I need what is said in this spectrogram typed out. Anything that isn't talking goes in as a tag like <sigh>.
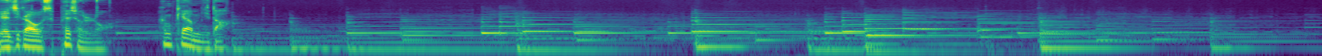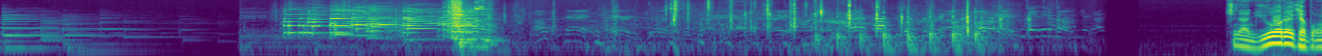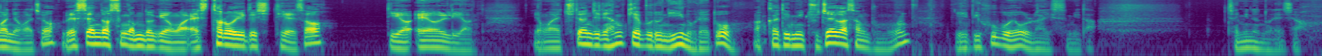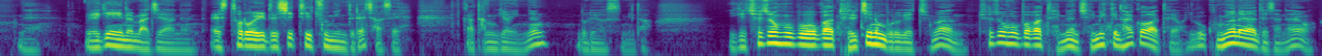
Magic Hour Special로 함께합니다. 지난 6월에 개봉한 영화죠. 웨스 앤더슨 감독의 영화 Asteroid City에서 Dear Alien 영화의 출연진이 함께 부른 이 노래도 아카데미 주제가상 부문 예비 후보에 올라 있습니다. 재밌는 노래죠. 네. 외계인을 맞이하는 Asteroid City 주민들의 자세가 담겨 있는 노래였습니다. 이게 최종 후보가 될지는 모르겠지만 최종 후보가 되면 재밌긴 할 것 같아요. 이거 공연해야 되잖아요.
